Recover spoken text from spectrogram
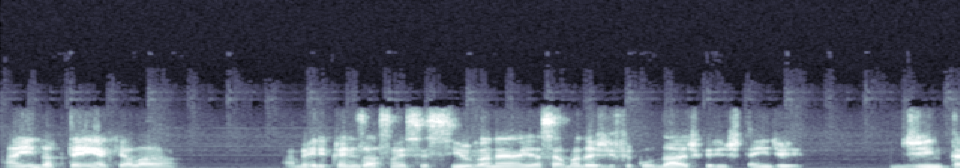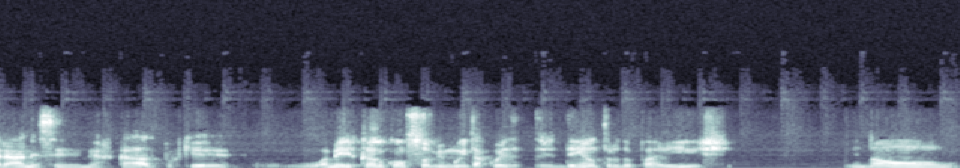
Ainda tem aquela americanização excessiva, né? E essa é uma das dificuldades que a gente tem de, de entrar nesse mercado, porque o americano consome muita coisa de dentro do país e não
